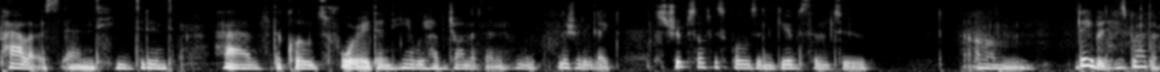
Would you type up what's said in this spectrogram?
palace and he didn't have the clothes for it and here we have Jonathan who literally like strips off his clothes and gives them to um, David, his brother.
